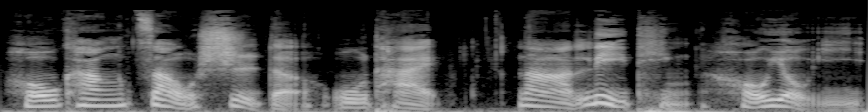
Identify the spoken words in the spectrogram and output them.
侯康造势的舞台，那力挺侯友谊。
